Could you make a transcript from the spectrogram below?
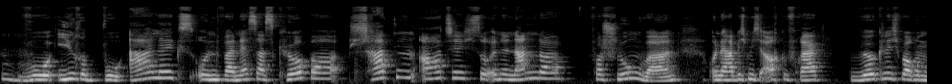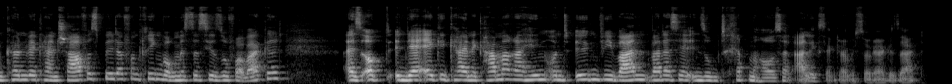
mhm. wo ihre, wo Alex und Vanessas Körper schattenartig so ineinander verschlungen waren. Und da habe ich mich auch gefragt, wirklich, warum können wir kein scharfes Bild davon kriegen? Warum ist das hier so verwackelt? Als ob in der Ecke keine Kamera hing und irgendwie waren, war das ja in so einem Treppenhaus, hat Alex ja, glaube ich, sogar gesagt.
